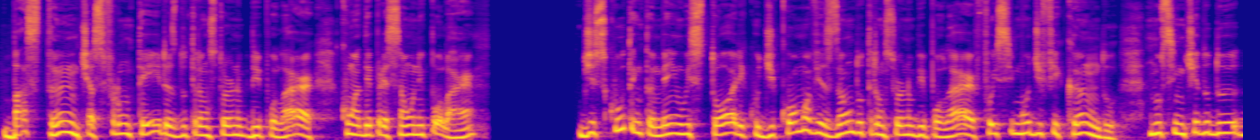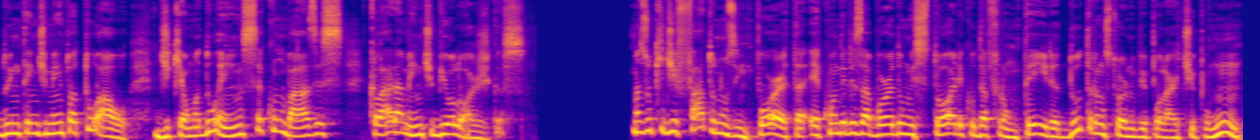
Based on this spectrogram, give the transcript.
bastante as fronteiras do transtorno bipolar com a depressão unipolar, Discutem também o histórico de como a visão do transtorno bipolar foi se modificando no sentido do, do, entendimento atual, de que é uma doença com bases claramente biológicas. Mas o que de fato nos importa é quando eles abordam o histórico da fronteira do transtorno bipolar tipo 1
